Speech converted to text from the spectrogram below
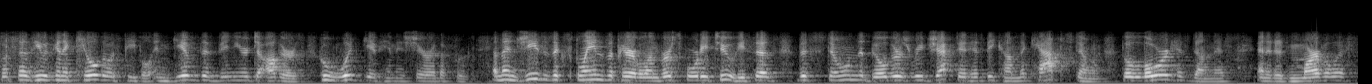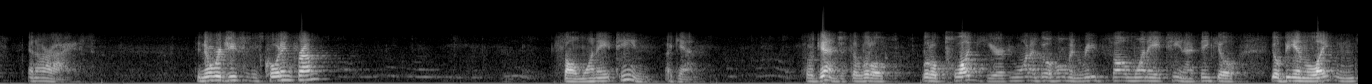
So it says he was going to kill those people and give the vineyard to others who would give him his share of the fruit. And then Jesus explains the parable in verse 42. He says, The stone the builders rejected has become the capstone. The Lord has done this, and it is marvelous in our eyes. Do you know where Jesus is quoting from? Psalm 118 again. So again, just a little little plug here. If you want to go home and read Psalm 118, I think you'll you'll be enlightened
